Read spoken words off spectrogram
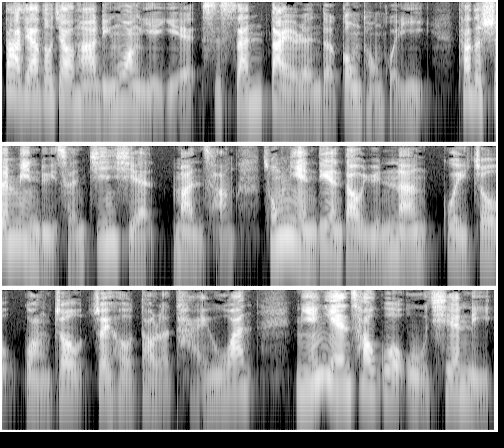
大家都叫他林旺爷爷，是三代人的共同回忆。他的生命旅程惊险漫长，从缅甸到云南、贵州、广州，最后到了台湾，绵延超过五千里。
